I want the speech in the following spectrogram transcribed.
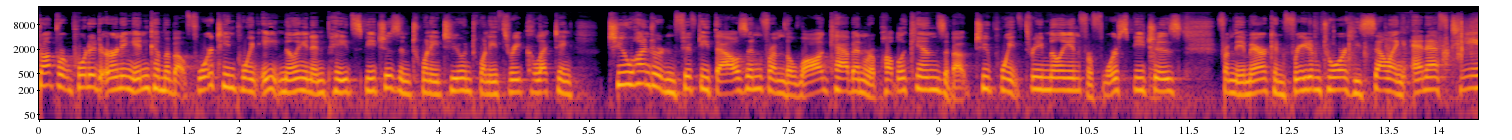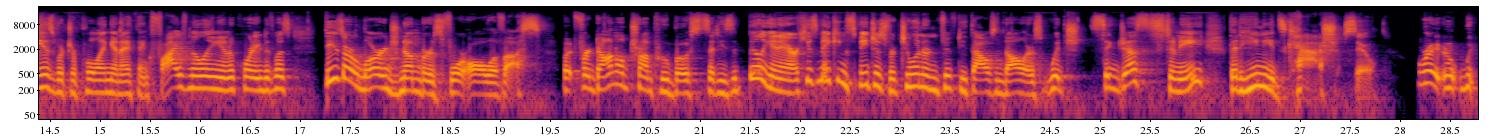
Trump reported earning income about 14.8 million in paid speeches in 22 and 23, collecting 250,000 from the log cabin Republicans, about 2.3 million for four speeches from the American Freedom Tour. He's selling NFTs, which are pulling in, I think, 5 million according to the list. These are large numbers for all of us. But for Donald Trump, who boasts that he's a billionaire, he's making speeches for $250,000, which suggests to me that he needs cash, Sue. Right. We,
